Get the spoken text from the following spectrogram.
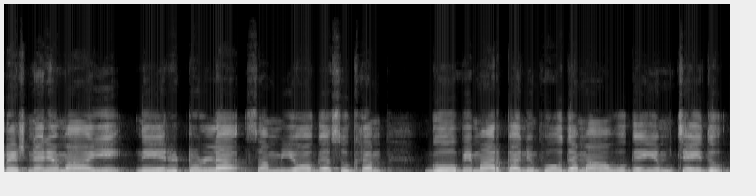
കൃഷ്ണനുമായി നേരിട്ടുള്ള സംയോഗസുഖം ഗോപിമാർക്കനുഭൂതമാവുകയും ചെയ്തു.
